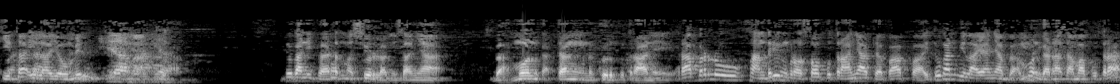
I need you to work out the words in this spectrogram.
kita ila yaumil. Ya. Itu kan ibarat masyur lah misalnya Mbah Mun kadang negur putrane. Ra perlu santri ngerasa putranya ada apa-apa. Itu kan wilayahnya Mbah Mun karena sama putra.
